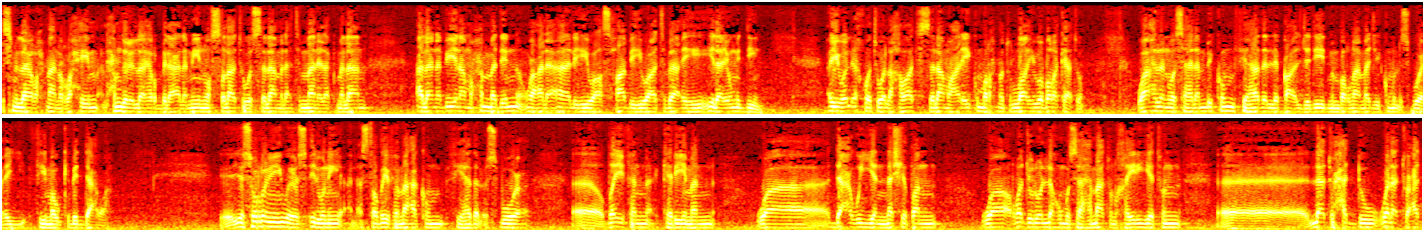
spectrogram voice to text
بسم الله الرحمن الرحيم الحمد لله رب العالمين والصلاة والسلام الأتمان الأكملان على نبينا محمد وعلى آله وأصحابه وأتباعه إلى يوم الدين أيها الإخوة والأخوات السلام عليكم ورحمة الله وبركاته وأهلا وسهلا بكم في هذا اللقاء الجديد من برنامجكم الأسبوعي في موكب الدعوة يسرني ويسعدني أن أستضيف معكم في هذا الأسبوع ضيفا كريما ودعويا نشطا ورجل له مساهمات خيرية آه، لا تحد ولا تعد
